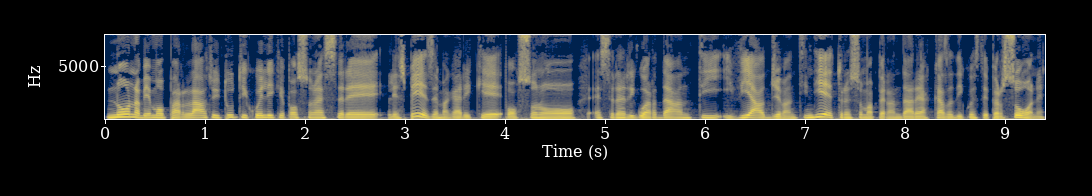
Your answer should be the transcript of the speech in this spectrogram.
non abbiamo parlato di tutti quelli che possono essere le spese, magari che possono essere riguardanti i viaggi avanti e indietro, insomma, per andare a casa di queste persone.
